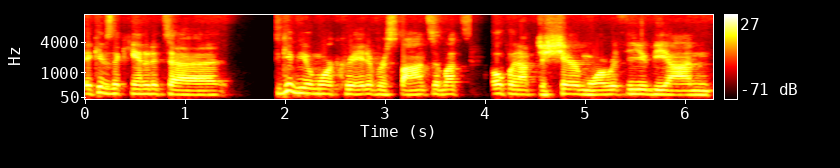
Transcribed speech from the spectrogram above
It gives the candidate to, to give you a more creative response and let's open up to share more with you beyond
